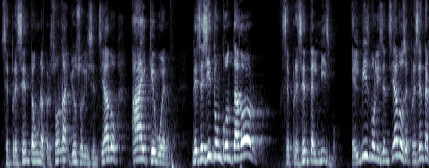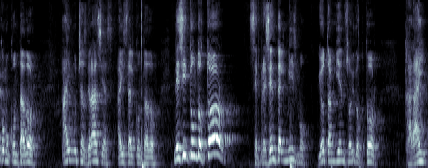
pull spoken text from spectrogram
Se presenta una persona, yo soy licenciado, ay, qué bueno. Necesito un contador, se presenta el mismo. El mismo licenciado se presenta como contador. Ay, muchas gracias, ahí está el contador. Necesito un doctor, se presenta el mismo. Yo también soy doctor. Caray,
